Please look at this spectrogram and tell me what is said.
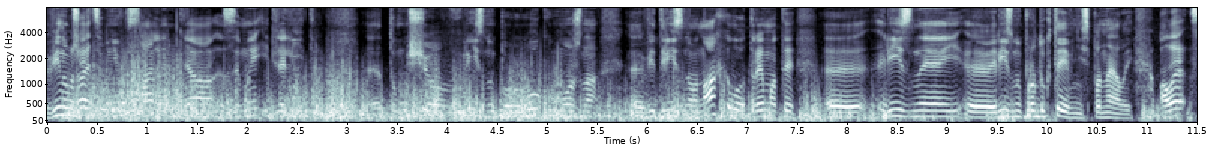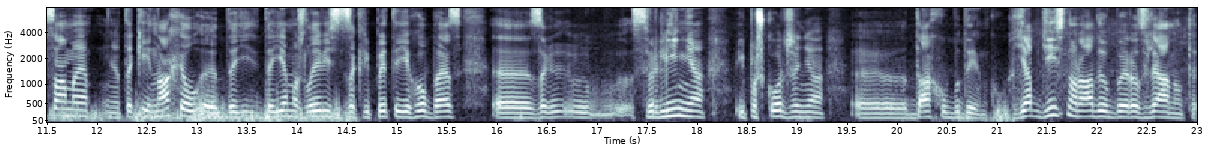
він вважається універсальним для зими і для літа, Е, тому що в різну пору року можна е, від різного нахилу отримати е, різний, різну продуктивність панелей. Але саме такий нахил дає- можливість закріпити його без сверління і пошкодження даху будинку. Я б дійсно радив би розглянути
